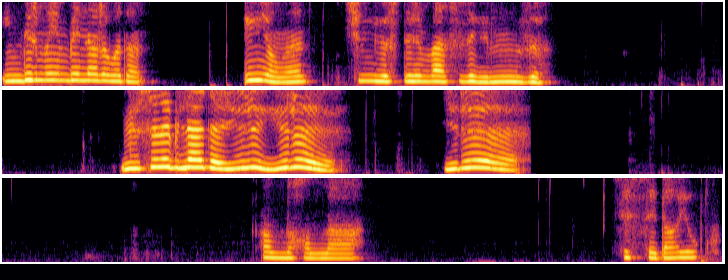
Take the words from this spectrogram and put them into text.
İndirmeyin beni arabadan. İniyorum ben. Şimdi göstereyim ben size gününüzü. Yürüsene birader yürü yürü. Yürü. Allah Allah. Ses seda yok.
